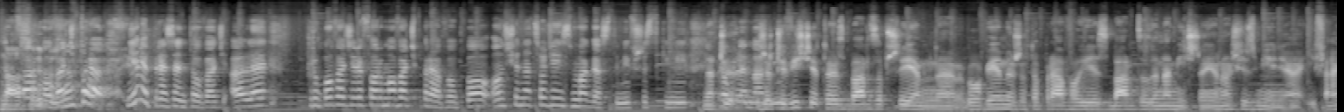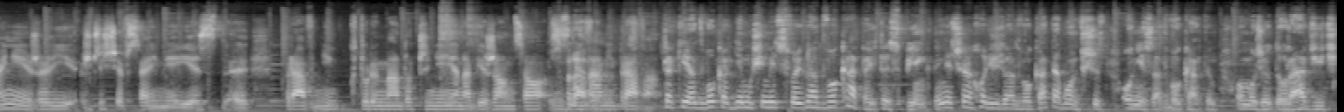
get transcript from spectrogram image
Nas reformować reprezentować. prawo. Nie reprezentować, ale próbować reformować prawo, bo on się na co dzień zmaga z tymi wszystkimi Znaczy, problemami. rzeczywiście to jest bardzo przyjemne, bo wiemy, że to prawo jest bardzo dynamiczne i ono się zmienia i fajnie, jeżeli rzeczywiście w Sejmie jest y, prawnik, który ma do czynienia na bieżąco z zmianami prawa. Taki adwokat nie musi mieć swojego adwokata i to jest piękne. Nie trzeba chodzić do adwokata, bo on, wszystko, on jest adwokatem. On może doradzić,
